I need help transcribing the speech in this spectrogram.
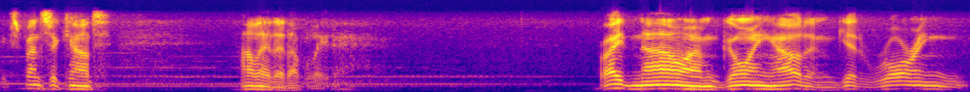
Expense account, I'll add it up later. Right now, I'm going out and get roaring.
